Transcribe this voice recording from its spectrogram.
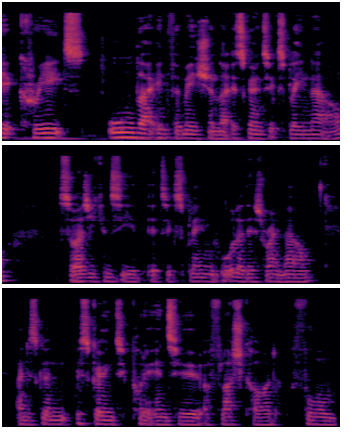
it creates all that information that it's going to explain now So as you can see, it's explaining all of this right now, and it's going it's going to put it into a flashcard form,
